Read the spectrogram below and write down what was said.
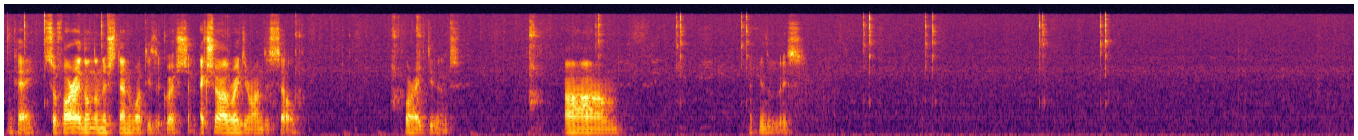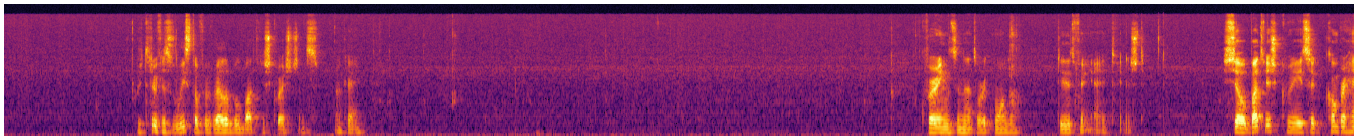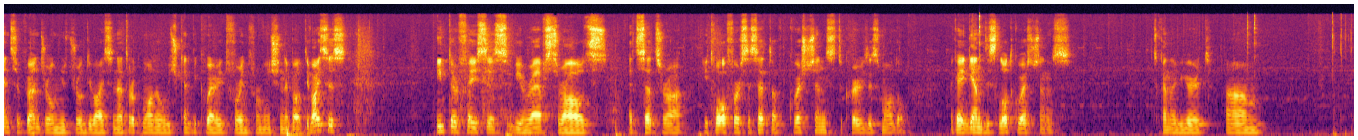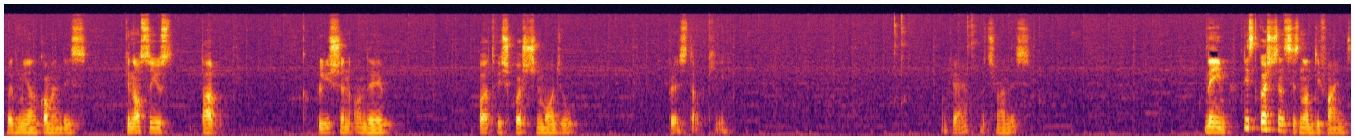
Okay, so far I don't understand what is the question. Actually, I already run this cell or I didn't. Um, let me do this. Retrieve a list of available Batfish questions. Okay. Querying the network model. Did it finish? Yeah, it finished. So Batfish creates a comprehensive vendor neutral device network model which can be queried for information about devices, interfaces, VRFs, routes, etc. It offers a set of questions to query this model. Okay, again, these load questions. It's kind of weird. Um, let me uncomment this. You can also use tab completion on the Batfish question module. Press tab key. Okay, let's run this. Name. List questions is not defined.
